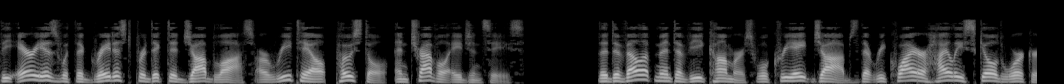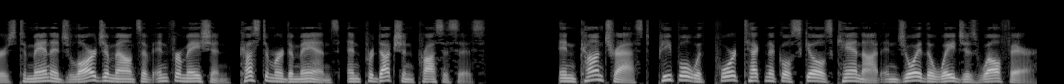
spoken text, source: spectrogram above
The areas with the greatest predicted job loss are retail, postal, and travel agencies. The development of e-commerce will create jobs that require highly skilled workers to manage large amounts of information, customer demands, and production processes. In contrast, people with poor technical skills cannot enjoy the wages welfare.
